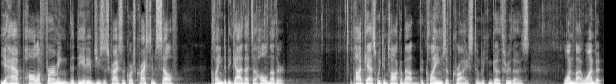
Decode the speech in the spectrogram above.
you have Paul affirming the deity of Jesus Christ. And of course, Christ himself claimed to be God. That's a whole nother podcast. We can talk about the claims of Christ and we can go through those one by one. But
